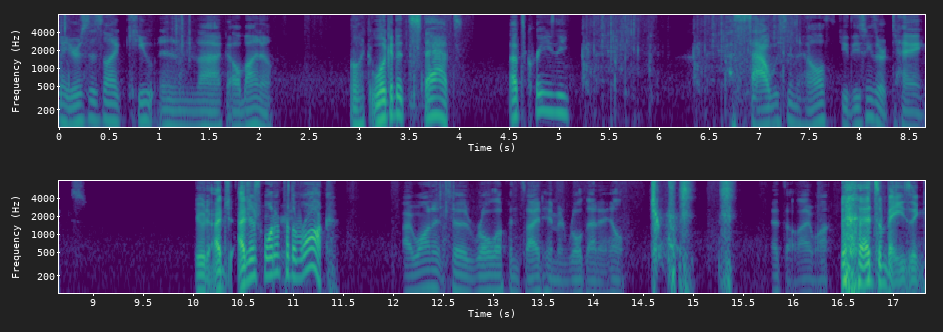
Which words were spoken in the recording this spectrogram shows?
Yeah, yours is like cute and like albino. Like, look at its stats. That's crazy. A thousand health, dude. These things are tanks. Dude, I, j- I just want it for the rock. I want it to roll up inside him and roll down a hill. That's all I want. That's amazing.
